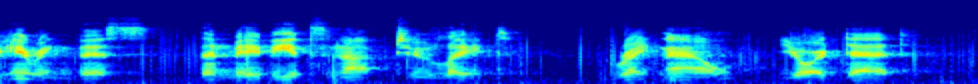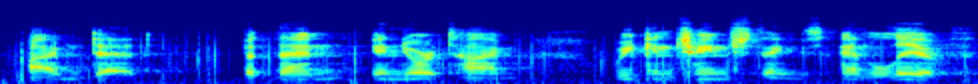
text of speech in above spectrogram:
hearing this, then maybe it's not too late. Right now, you're dead. I'm dead. But then, in your time, we can change things and live.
